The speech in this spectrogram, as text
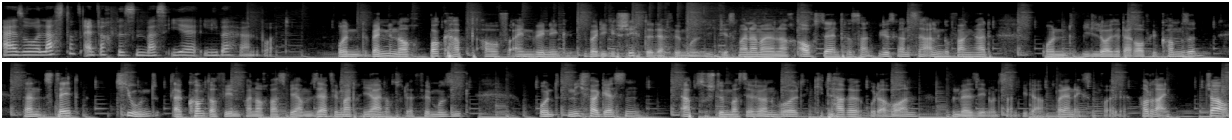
Also lasst uns einfach wissen, was ihr lieber hören wollt. Und wenn ihr noch Bock habt auf ein wenig über die Geschichte der Filmmusik, die ist meiner Meinung nach auch sehr interessant, wie das Ganze angefangen hat und wie die Leute darauf gekommen sind, dann stay tuned, da kommt auf jeden Fall noch was. Wir haben sehr viel Material noch zu der Filmmusik. Und nicht vergessen, abzustimmen, was ihr hören wollt, Gitarre oder Horn. Und wir sehen uns dann wieder bei der nächsten Folge. Haut rein. Ciao.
